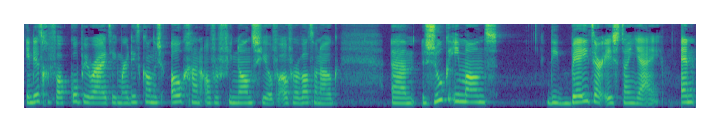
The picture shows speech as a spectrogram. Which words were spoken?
in dit geval copywriting, maar dit kan dus ook gaan over financiën of over wat dan ook. Um, zoek iemand die beter is dan jij. En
